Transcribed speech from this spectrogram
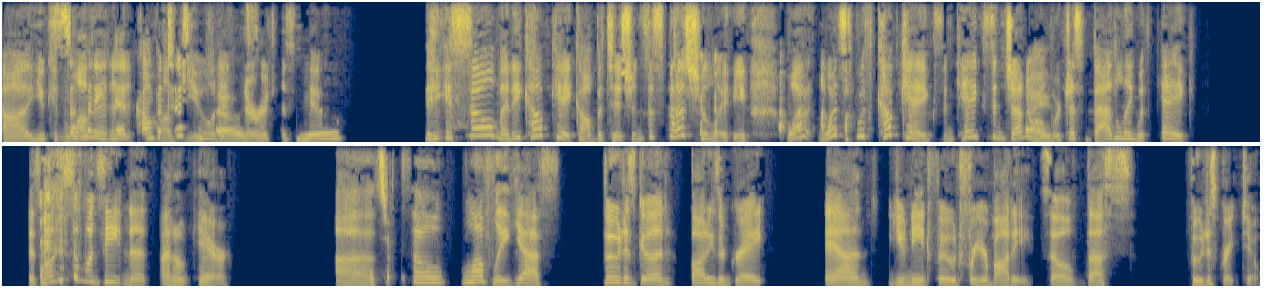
uh, you can So love it and it competition you and it nourishes you. So many cupcake competitions, especially. what what's with cupcakes and cakes in general? I- We're just battling with cake. As long as someone's eating it, I don't care. Uh, That's right. so lovely. Yes. Food is good. Bodies are great and you need food for your body. So thus food is great too.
